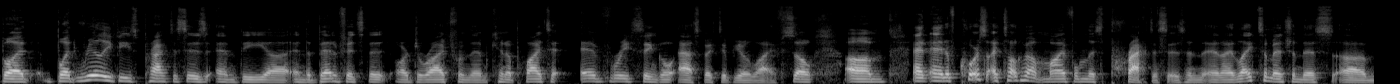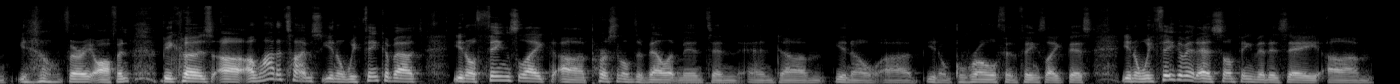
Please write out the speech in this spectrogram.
but but really these practices and the uh, and the benefits that are derived from them can apply to every single aspect of your life. So, um, and and of course, I talk about mindfulness practices, and and I like to mention this, um, you know, very often because uh, a lot of times, you know, we think about you know things like uh, personal development and and um, you know uh, you know growth and things like this. You know, we think of it as something that is a um,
